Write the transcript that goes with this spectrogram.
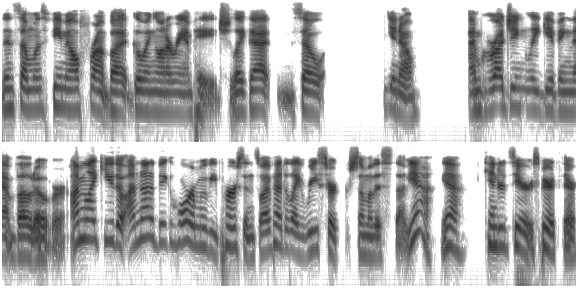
than someone's female front butt going on a rampage like that? So, you know, I'm grudgingly giving that vote over. I'm like you though. I'm not a big horror movie person, so I've had to like research some of this stuff. Yeah, yeah, kindred spirits there.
